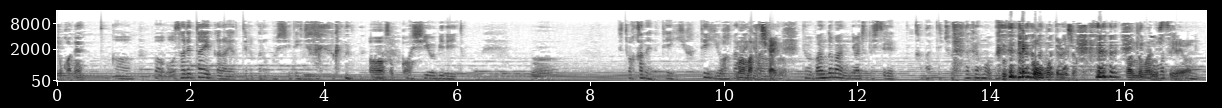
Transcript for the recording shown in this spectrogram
とかね。とか、まあ、押されたいからやってるから推しでいいんじゃないのかな。ああ、そっか推。し呼びでいいと思う。うん。ちょっとわかんないな、定義が。定義がわかんないけど。まあまあ確かにね。でもバンドマンにはちょっと失礼かなって、ちょっとだけ思う。結構思ってるでしょ。バンドマンに失礼は。う ん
